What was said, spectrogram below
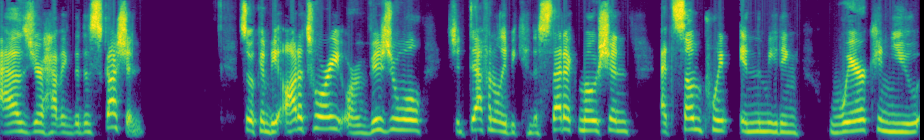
as you're having the discussion? So it can be auditory or visual, it should definitely be kinesthetic motion. At some point in the meeting, where can you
